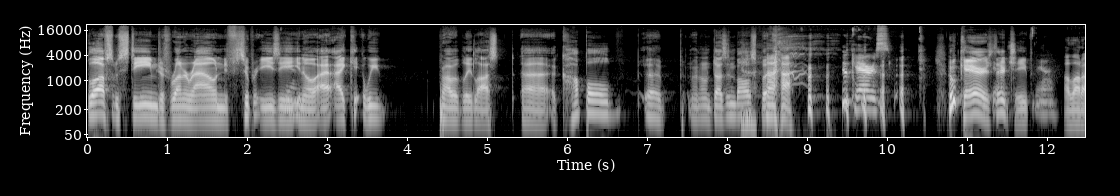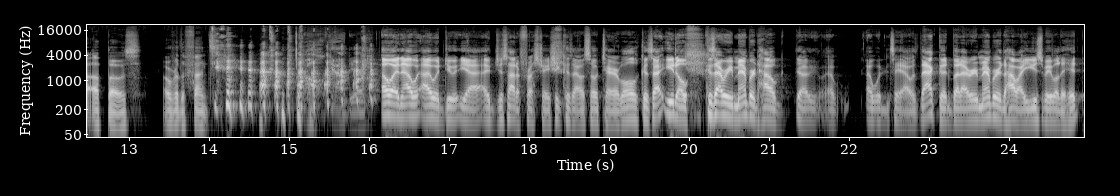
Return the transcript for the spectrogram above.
blow off some steam, just run around, super easy. Yeah. You know, I, I we probably lost uh, a couple. Uh, I don't know, dozen balls, but Who cares? who cares? They're cheap. yeah. A lot of up bows over the fence. Oh god, yeah. Oh, and I, w- I would do it. Yeah, I- just out of frustration because I was so terrible. Because I, you know, because I remembered how uh, I, wouldn't say I was that good, but I remembered how I used to be able to hit,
